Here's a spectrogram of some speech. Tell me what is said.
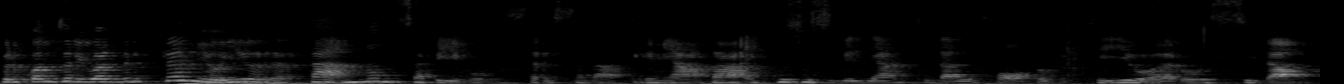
Per quanto riguarda il premio, io in realtà non sapevo che sarei stata premiata e questo si vede anche dalle foto perché io ero vestita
